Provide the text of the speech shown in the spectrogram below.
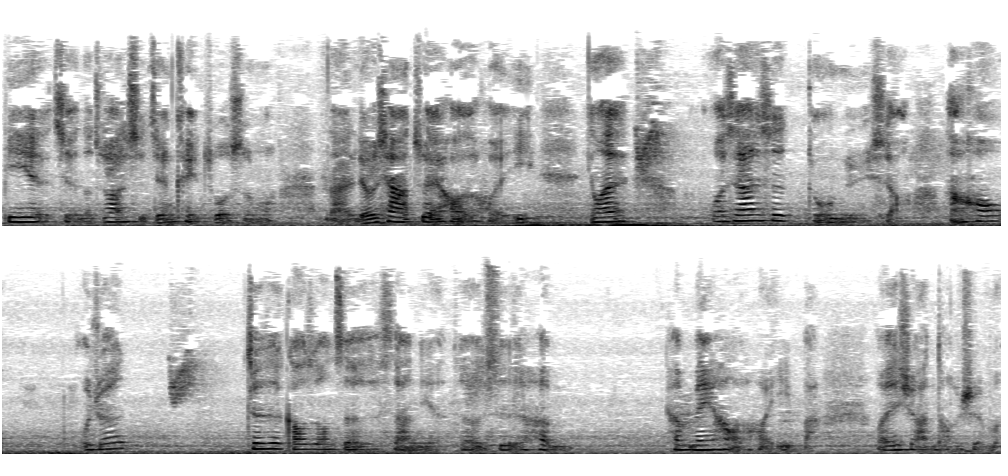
毕业前的这段时间可以做什么。来留下最后的回忆，因为我现在是读女校，然后我觉得就是高中这三年真的是很很美好的回忆吧。我很喜欢同学们，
